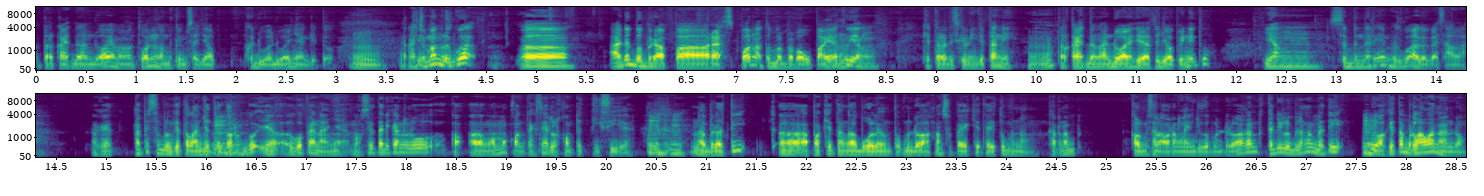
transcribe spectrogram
terkait dalam doa yang memang Tuhan nggak mungkin bisa jawab kedua-duanya gitu. Hmm, Nah, oke. cuman menurut gua eh, ada beberapa respon atau beberapa upaya Mhm. tuh yang kita lihat di sekeliling kita nih Hmm, terkait dengan doa yang tidak terjawab ini tuh yang sebenarnya menurut gua agak-agak salah. Oke, tapi sebelum kita lanjut nih, Tor, Mhm. gue ya gue pengen nanya, maksudnya tadi kan lu eh, ngomong konteksnya adalah kompetisi ya. Mhm. Nah berarti eh, apa kita nggak boleh untuk mendoakan supaya kita itu menang? Karena kalau misalnya orang lain juga berdoa kan, tadi lu bilang kan berarti Hmm. doa kita berlawanan dong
